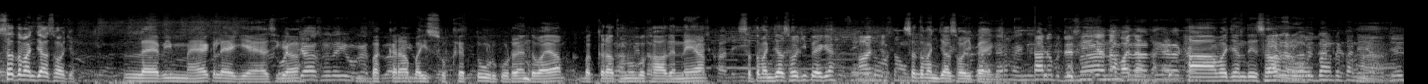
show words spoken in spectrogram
5700 ਚ। ਲੈ ਵੀ ਮਹਿਕ ਲੈ ਕੇ ਆਇਆ ਸੀਗਾ। ਬੱਕਰਾ ਬਾਈ ਸੁੱਖੇ ਧੂੜਕੋਟ ਨੇ ਦਵਾਇਆ। ਬੱਕਰਾ ਤੁਹਾਨੂੰ ਵਿਖਾ ਦਿੰਨੇ ਆ। 5700 ਜੀ ਪੈ ਗਿਆ? ਹਾਂਜੀ 5700 ਚ ਪੈ ਗਿਆ। ਸਾਨੂੰ ਦੇਸੀ ਜਾਂਦਾ ਵਜਨ ਹਾਂ ਵਜਨ ਦੇ ਹਿਸਾਬ ਨਾਲ। ਹਾਂ।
